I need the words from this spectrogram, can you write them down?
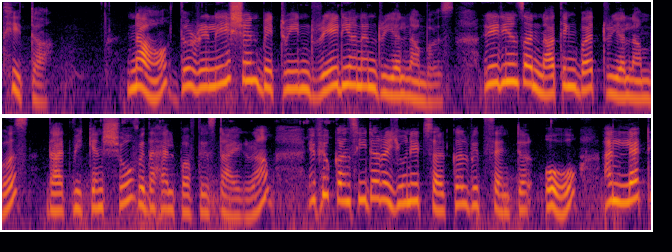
theta. Now, the relation between radian and real numbers. Radians are nothing but real numbers that we can show with the help of this diagram. If you consider a unit circle with center O and let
